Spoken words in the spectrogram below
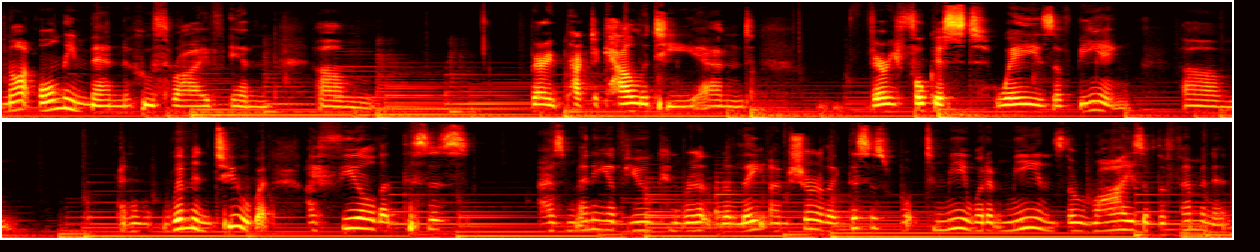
not only men who thrive in um, very practicality and very focused ways of being, um, and women too. But I feel that this is, as many of you can re- relate, I'm sure, like this is what to me what it means the rise of the feminine.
